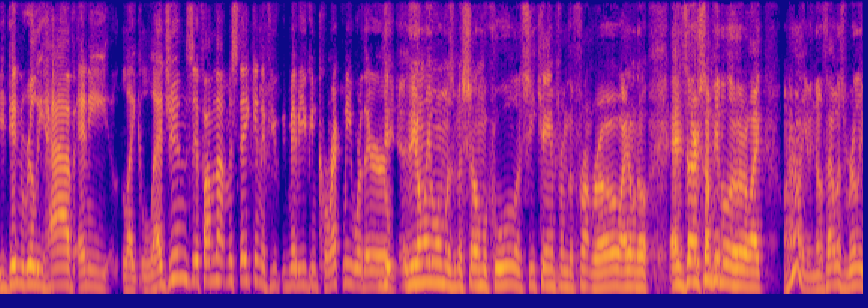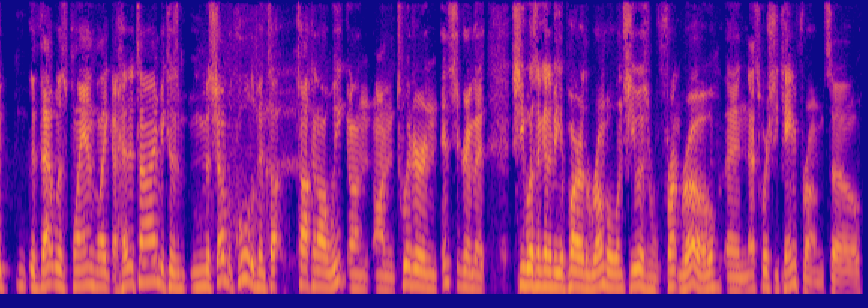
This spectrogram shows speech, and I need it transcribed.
You didn't really have any like legends, if I'm not mistaken. If you maybe you can correct me, were there? The, the only one was Michelle McCool, and she came from the front row. I don't know. And there are some people who are like, I don't even know if that was really if that was planned like ahead of time because Michelle McCool had been ta- talking all week on on Twitter and Instagram that she wasn't going to be a part of the Rumble, and she was front row, and that's where she came from. So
